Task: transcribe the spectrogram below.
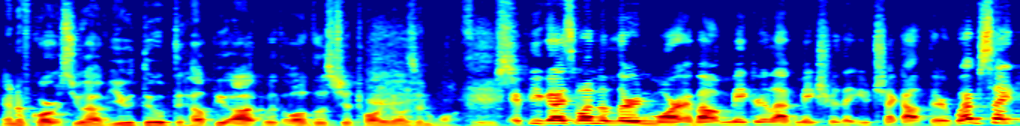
And of course, you have YouTube to help you out with all those tutorials and walkthroughs. If you guys want to learn more about MakerLab, make sure that you check out their website,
